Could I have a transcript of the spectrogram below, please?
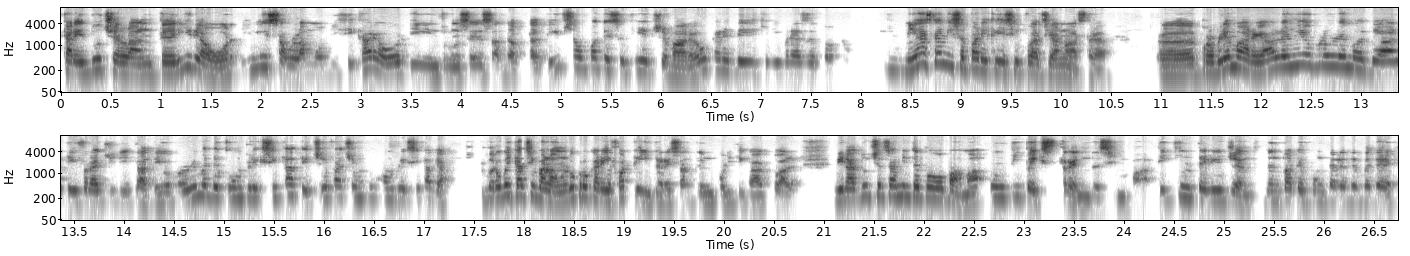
care duce la întărirea ordinii sau la modificarea ordinii într-un sens adaptativ sau poate să fie ceva rău care deechilibrează totul. Mie asta mi se pare că e situația noastră. Uh, problema reală nu e o problemă de antifragilitate, e o problemă de complexitate. Ce facem cu complexitatea? Vă rog, uitați-vă la un lucru care e foarte interesant în politica actuală. Vi-l aduceți aminte pe Obama, un tip extrem de simpatic, inteligent, din toate punctele de vedere.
